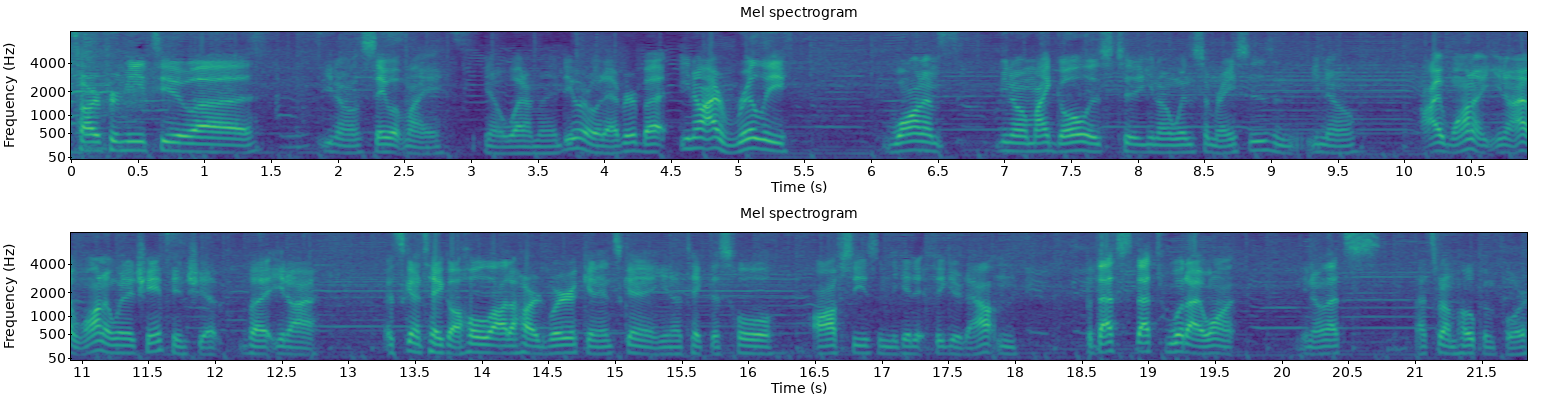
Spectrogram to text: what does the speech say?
It's hard for me to uh, you know say what my you know what I'm gonna do or whatever. But you know I really want to you know my goal is to you know win some races and you know I want to you know I want to win a championship. But you know I, it's gonna take a whole lot of hard work and it's gonna you know take this whole off season to get it figured out. And but that's that's what I want. You know that's that's what I'm hoping for.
